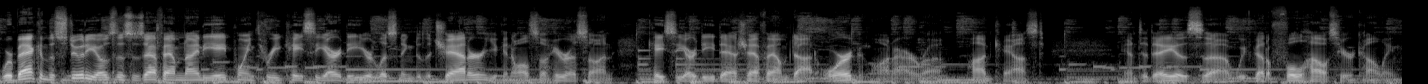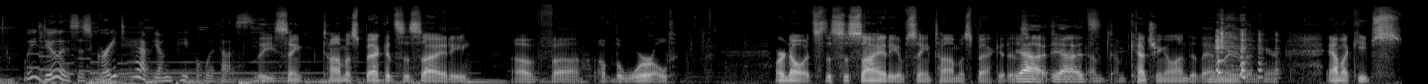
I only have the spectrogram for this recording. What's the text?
We're back in the studios. This is FM 98.3 KCRD. You're listening to The Chatter. You can also hear us on kcrd fm.org on our uh, podcast. And today is, uh, we've got a full house here, Colleen. We do. This is great to have young people with us. The St. Thomas Becket Society of, uh, of the world. Or no, it's the Society of St. Thomas Becket. Isn't Yeah, it? yeah, it's- I'm, I'm catching on to that here. Emma keeps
